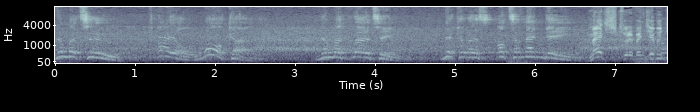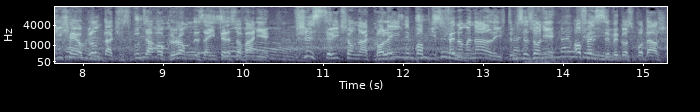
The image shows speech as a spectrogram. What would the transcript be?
Number two, Kyle Walker. Number 30, Nicholas Otamendi. Mecz, który będziemy dzisiaj oglądać, wzbudza ogromne zainteresowanie. Wszyscy liczą na kolejny popis fenomenalnej w tym sezonie ofensywy gospodarzy.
